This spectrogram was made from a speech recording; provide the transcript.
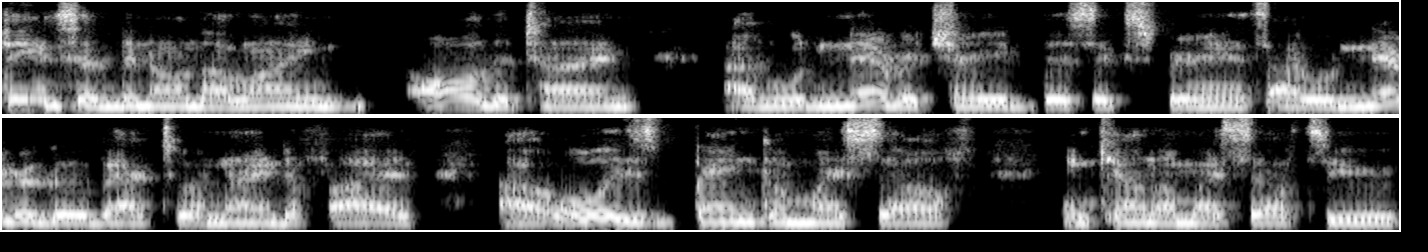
things have been on the line all the time. I would never trade this experience. I would never go back to a nine to five. I'll always bank on myself and count on myself to,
